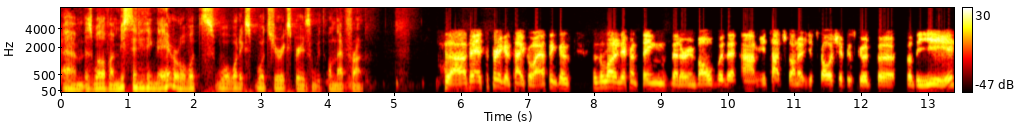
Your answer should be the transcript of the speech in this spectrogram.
um, as well. Have I missed anything there, or what's what, what ex, what's your experience with on that front? Yeah, I think it's a pretty good takeaway. I think there's there's a lot of different things that are involved with it. Um, you touched on it. Your scholarship is good for, for the year,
